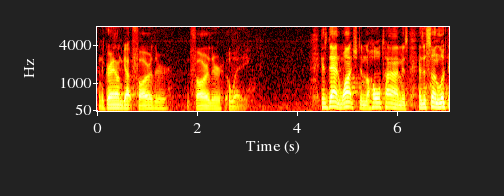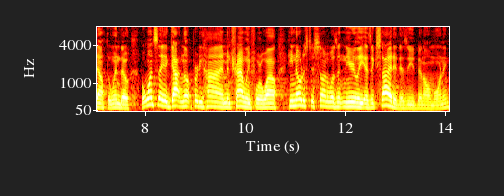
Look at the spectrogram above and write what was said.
And the ground got farther and farther away. His dad watched him the whole time as, as his son looked out the window. But once they had gotten up pretty high and been traveling for a while, he noticed his son wasn't nearly as excited as he had been all morning.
